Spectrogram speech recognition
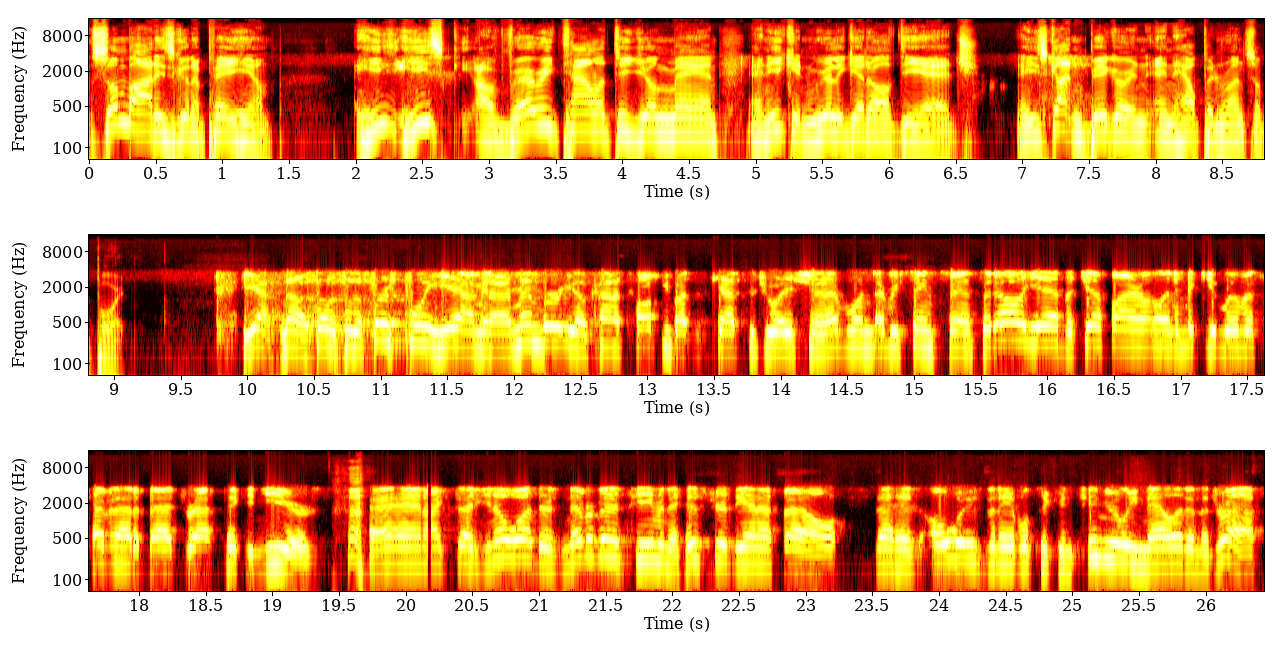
somebody's going to pay him. He's he's a very talented young man, and he can really get off the edge. And he's gotten bigger and, and helping run support. Yeah, no. So, so the first point, yeah. I mean, I remember, you know, kind of talking about this cap situation, and everyone, every Saints fan said, "Oh, yeah, but Jeff Ireland and Mickey Loomis haven't had a bad draft pick in years." and I said, you know what? There's never been a team in the history of the NFL that has always been able to continually nail it in the draft.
